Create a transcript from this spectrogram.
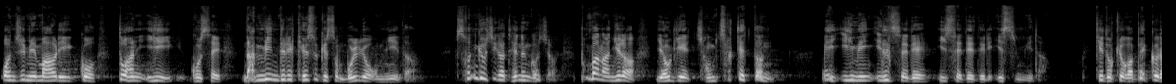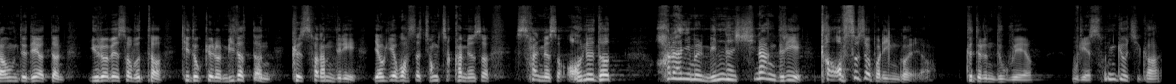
원주민 마을이 있고 또한 이곳에 난민들이 계속해서 몰려옵니다. 선교지가 되는 거죠. 뿐만 아니라 여기에 정착했던 이민 1세대, 2세대들이 있습니다. 기독교가 백그라운드 되었던 유럽에서부터 기독교를 믿었던 그 사람들이 여기에 와서 정착하면서 살면서 어느덧 하나님을 믿는 신앙들이 다 없어져 버린 거예요. 그들은 누구예요? 우리의 선교지가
